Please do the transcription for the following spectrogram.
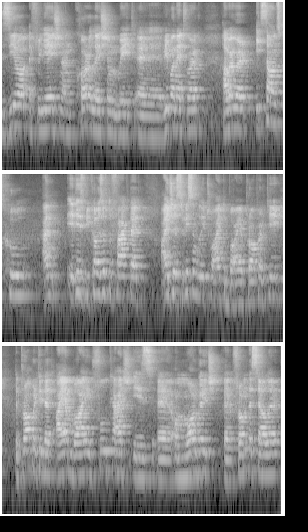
zero affiliation and correlation with uh, Viva Network. However, it sounds cool and it is because of the fact that I just recently tried to buy a property. The property that I am buying full cash is uh, on mortgage uh, from the seller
